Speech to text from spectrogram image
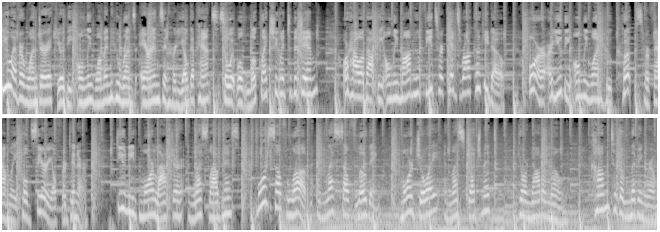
Do you ever wonder if you're the only woman who runs errands in her yoga pants so it will look like she went to the gym? Or how about the only mom who feeds her kids raw cookie dough? Or are you the only one who cooks her family cold cereal for dinner? Do you need more laughter and less loudness? More self love and less self loathing? More joy and less judgment? You're not alone. Come to the living room,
